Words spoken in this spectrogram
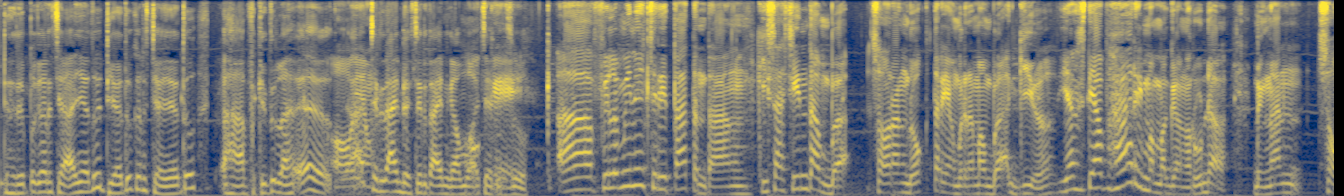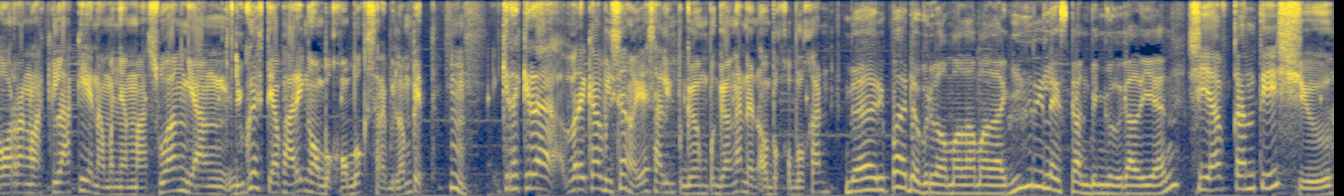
dari pekerjaannya tuh dia tuh kerjanya tuh ah begitulah. Eh, Oh, ah, yang- ceritain deh, ceritain kamu aja Oke. deh, Su. Uh, film ini cerita tentang kisah cinta Mbak seorang dokter yang bernama Mbak Gil yang setiap hari memegang rudal dengan seorang laki-laki yang namanya Mas Wang yang juga setiap hari ngobok-ngobok serabi lempit. Hmm, kira-kira mereka bisa nggak ya saling pegang-pegangan dan obok-obokan? Daripada berlama-lama lagi, rilekskan pinggul kalian Siapkan tisu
